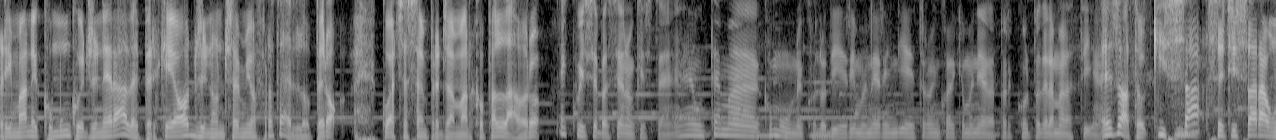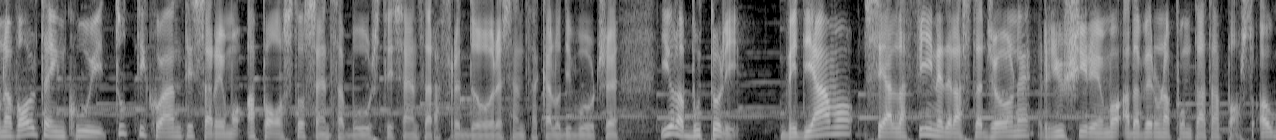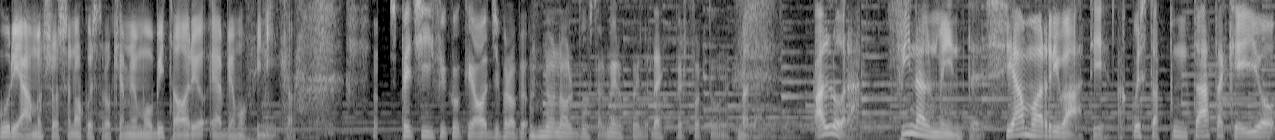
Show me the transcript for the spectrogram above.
Rimane comunque generale perché oggi non c'è mio fratello, però eh, qua c'è sempre Gianmarco Pallauro. E qui Sebastiano Chistè. È un tema comune quello di rimanere indietro in qualche maniera per colpa della malattia. Esatto, chissà se ci sarà una volta in cui tutti quanti saremo a posto senza busti, senza raffreddore, senza calo di voce. Io la butto lì. Vediamo se alla fine della stagione riusciremo ad avere una puntata a posto. Auguriamocelo, se no questo lo chiamiamo obitorio e abbiamo finito. Specifico che oggi proprio non ho il busto, almeno quello, dai, per fortuna. Va bene. Allora, finalmente siamo arrivati a questa puntata che io,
